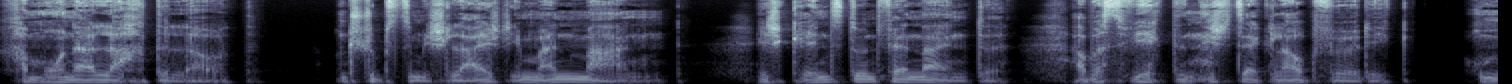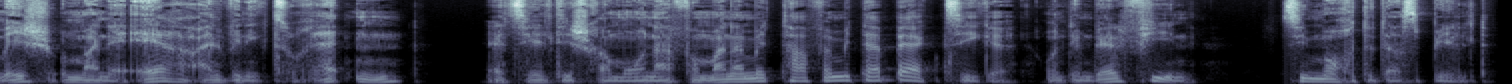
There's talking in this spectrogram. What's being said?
Ramona lachte laut und stupste mich leicht in meinen Magen. Ich grinste und verneinte, aber es wirkte nicht sehr glaubwürdig. Um mich und meine Ehre ein wenig zu retten, erzählte ich Ramona von meiner Metapher mit der Bergziege und dem Delfin. Sie mochte das Bild.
